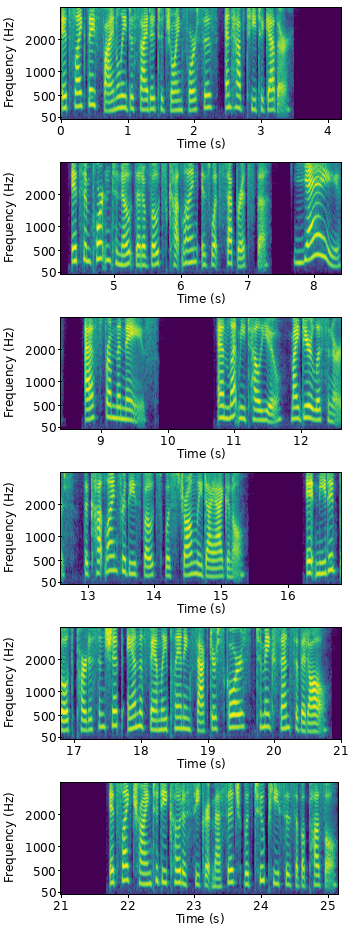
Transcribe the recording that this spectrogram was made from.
It's like they finally decided to join forces and have tea together. It's important to note that a vote's cut line is what separates the Yay! S from the nays. And let me tell you, my dear listeners, the cut line for these votes was strongly diagonal. It needed both partisanship and the family planning factor scores to make sense of it all. It's like trying to decode a secret message with two pieces of a puzzle.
